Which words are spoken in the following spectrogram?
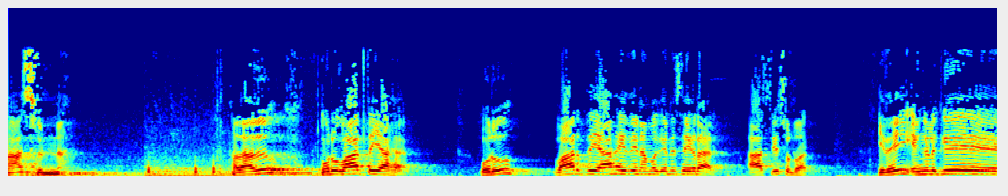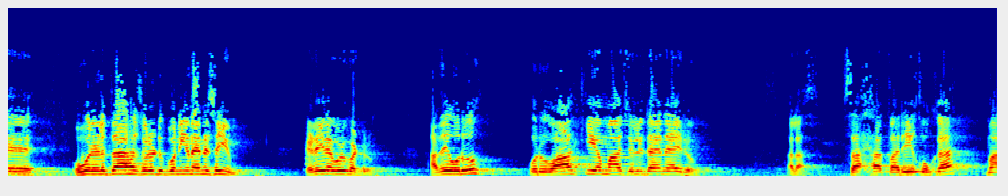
மஅசுன்னா அதாவது ஒரு வார்த்தையாக ஒரு வார்த்தையாக இதை நமக்கு என்ன செய்கிறார்? ஆசிரியர் சொல்றார். இதை எங்களுக்கு ஒவ்வொரு எழுத்தாக சொல்லிட்டு போனீங்கன்னா என்ன செய்யும்? இடையில விடுபட்டுரும். அதை ஒரு ஒரு வாக்கியமா சொல்லிட்டா என்ன ஆயிரும் அலாஸ் சஹ தரீகுக மா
